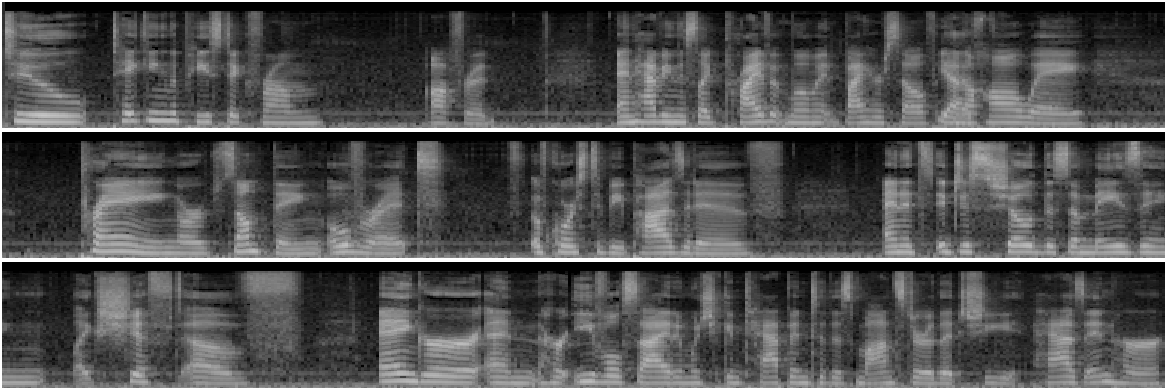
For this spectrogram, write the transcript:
to taking the pee stick from offred and having this like private moment by herself in the hallway praying or something over it of course to be positive. And it's it just showed this amazing like shift of anger and her evil side and when she can tap into this monster that she has in her.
